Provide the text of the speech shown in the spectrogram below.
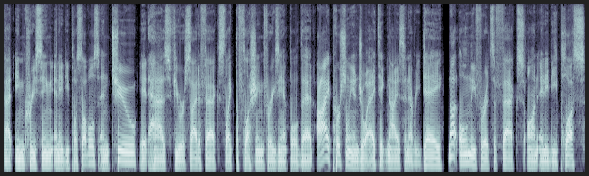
at increasing NAD plus levels. And two, it has fewer side effects like the flushing, for example, that I personally enjoy. I take niacin every day, not only for its effects on NAD plus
